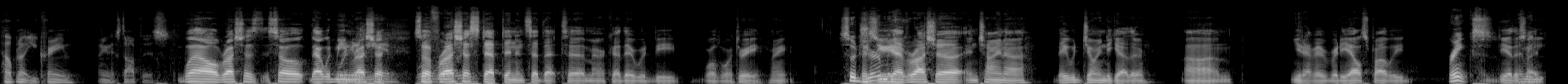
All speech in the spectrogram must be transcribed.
helping out Ukraine? I'm gonna stop this. Well, Russia's so that would mean Russia. So World if War Russia III. stepped in and said that to America, there would be World War Three, right? so Because you have Russia and China, they would join together. Um, you'd have everybody else probably. BRICS. the other I mean, side,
